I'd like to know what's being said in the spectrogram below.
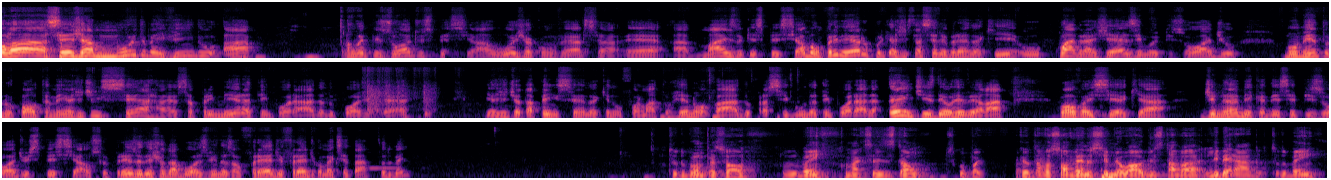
Olá, seja muito bem-vindo a, a, um episódio especial. Hoje a conversa é mais do que especial. Bom, primeiro, porque a gente está celebrando aqui o quadragésimo episódio, momento no qual também a gente encerra essa primeira temporada do podcast. E a gente já está pensando aqui num formato renovado para a segunda temporada, antes de eu revelar qual vai ser aqui a dinâmica desse episódio especial surpresa. Deixa eu dar boas-vindas ao Fred. Fred, como é que você está? Tudo bem? Tudo bom, pessoal? Tudo bem? Como é que vocês estão? Desculpa que eu estava só vendo se meu áudio estava liberado. Tudo bem?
